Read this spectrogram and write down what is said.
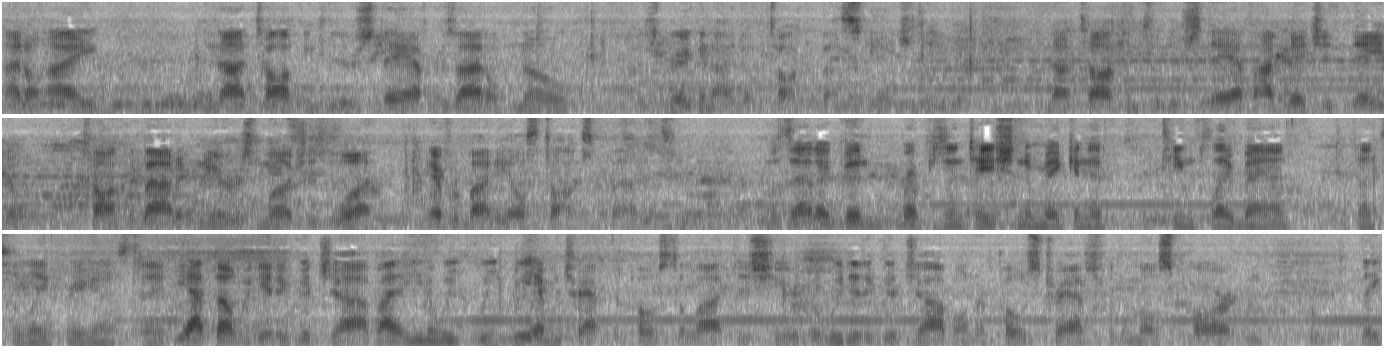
I don't, I, am not talking to their staff because I don't know. Because Gregg and I don't talk about scheduling, but not talking to their staff, I bet you they don't talk about it near as much as what everybody else talks about it too. Was that a good representation of making a team play bad defensively for you guys today? Yeah, I thought we did a good job. I, you know, we, we, we haven't trapped the post a lot this year, but we did a good job on our post traps for the most part, and they,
